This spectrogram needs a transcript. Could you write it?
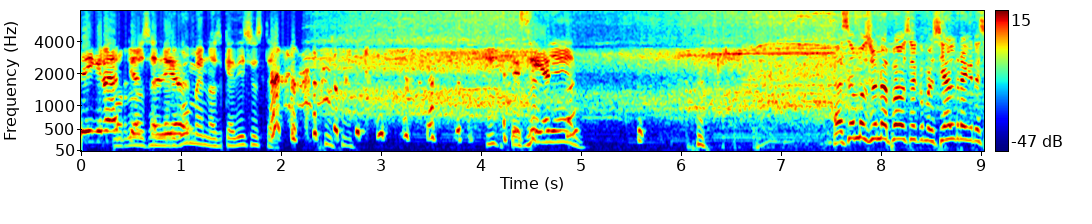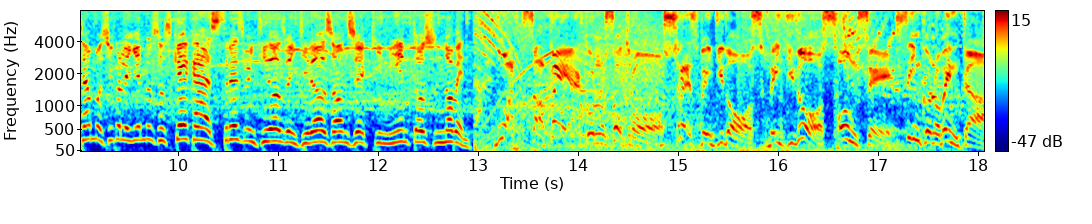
Sí, gracias. Por los energúmenos que dice usted. que esté ¿Cierto? bien. Hacemos una pausa comercial, regresamos, sigo leyendo sus quejas. 322 22 11 590. WhatsAppea con nosotros 322 22 11 590.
